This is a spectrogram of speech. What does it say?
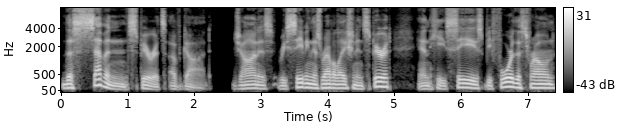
the seven spirits of God. John is receiving this revelation in spirit, and he sees before the throne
